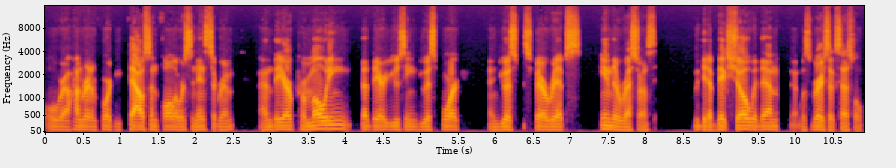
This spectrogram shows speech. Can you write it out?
over 140,000 followers on Instagram, and they are promoting that they are using U.S. pork and U.S. spare ribs in their restaurants. We did a big show with them that was very successful.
